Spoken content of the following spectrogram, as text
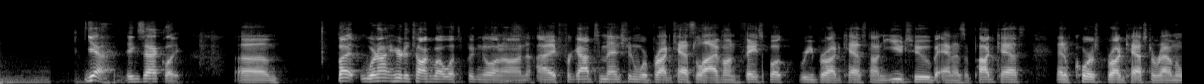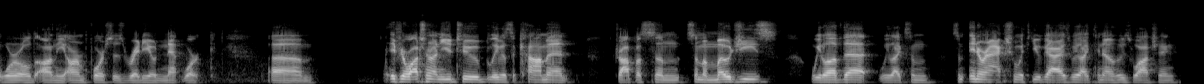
Yeah, exactly. Um, but we're not here to talk about what's been going on. I forgot to mention we're broadcast live on Facebook, rebroadcast on YouTube, and as a podcast, and of course, broadcast around the world on the Armed Forces Radio Network. Um, if you're watching on YouTube, leave us a comment, drop us some some emojis. We love that. We like some some interaction with you guys. We like to know who's watching.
